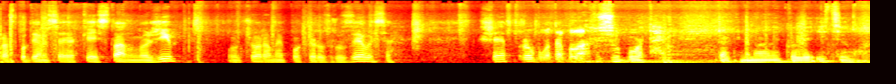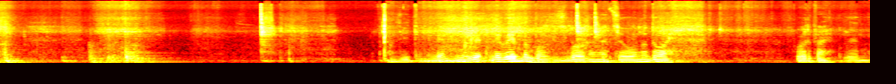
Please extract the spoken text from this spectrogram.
Подивимося, який стан ножів. Вчора ми поки розгрузилися. Ще робота була субота. Так, не мали коли і цього. Звідти не видно, не не видно, бо зложено цього. Ну давай. Повертай. Видно.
